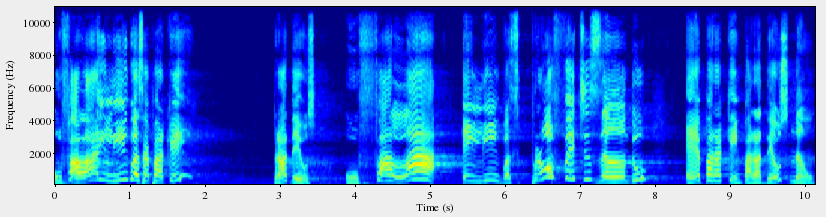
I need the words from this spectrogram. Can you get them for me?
o falar em línguas é para quem? Para Deus. O falar em línguas profetizando é para quem? Para Deus não.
